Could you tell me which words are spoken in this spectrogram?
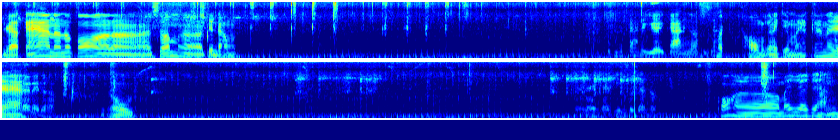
Ra cá nó nó có à, sớm trên đồng. Ghê cá nữa hết hồn cái này trời mát cá nó ra. Để này được không? Ôi có mấy cái hạnh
